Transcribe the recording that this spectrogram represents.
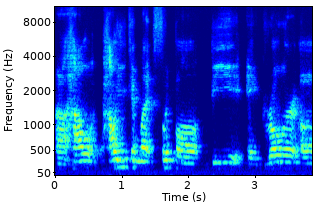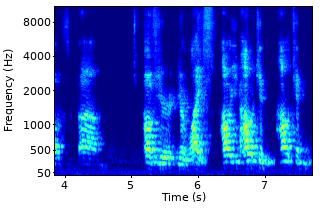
uh, how how you can let football be a grower of um, of your your life. How you, how it can how it can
